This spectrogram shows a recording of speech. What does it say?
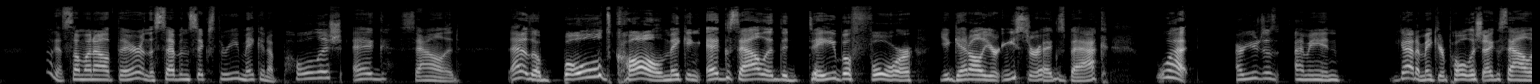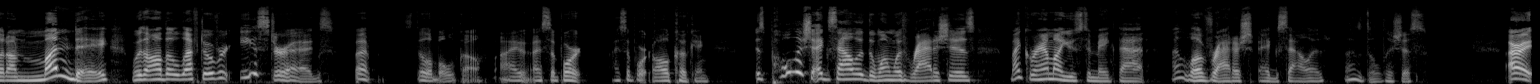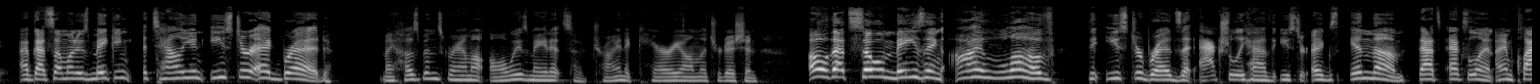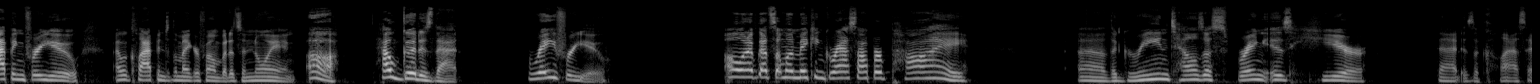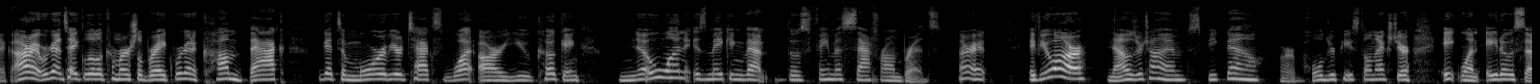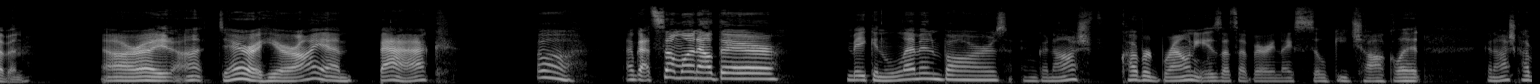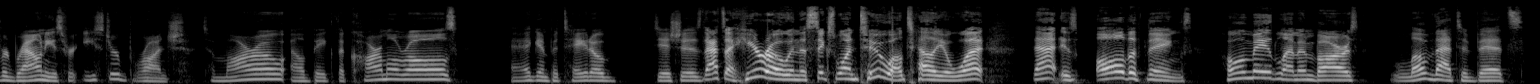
I got someone out there in the 763 making a Polish egg salad. That is a bold call, making egg salad the day before you get all your Easter eggs back. What? Are you just, I mean, you got to make your Polish egg salad on Monday with all the leftover Easter eggs. But still a bold call. I, I support I support all cooking. Is Polish egg salad the one with radishes? My grandma used to make that. I love radish egg salad. That's delicious. All right, I've got someone who's making Italian Easter egg bread. My husband's grandma always made it, so trying to carry on the tradition. Oh, that's so amazing. I love the Easter breads that actually have the Easter eggs in them. That's excellent. I am clapping for you. I would clap into the microphone, but it's annoying. Ah, oh, how good is that? Hooray for you. Oh, and I've got someone making grasshopper pie. Uh, the green tells us spring is here. That is a classic. All right, we're going to take a little commercial break. We're going to come back. We'll get to more of your texts. What are you cooking? No one is making that those famous saffron breads. All right. If you are, now's your time. Speak now or hold your peace till next year. 81807. All right. Uh, Dara here. I am back. Oh, I've got someone out there making lemon bars and ganache covered brownies. That's a very nice silky chocolate. Ganache covered brownies for Easter brunch. Tomorrow, I'll bake the caramel rolls, egg and potato dishes. That's a hero in the 612, I'll tell you what. That is all the things. Homemade lemon bars. Love that to bits.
